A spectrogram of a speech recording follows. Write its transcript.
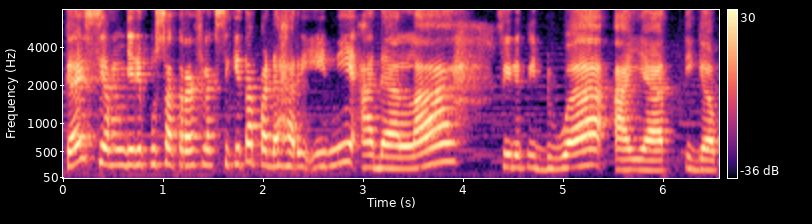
Guys, yang menjadi pusat refleksi kita pada hari ini adalah Filipi 2 ayat 30.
